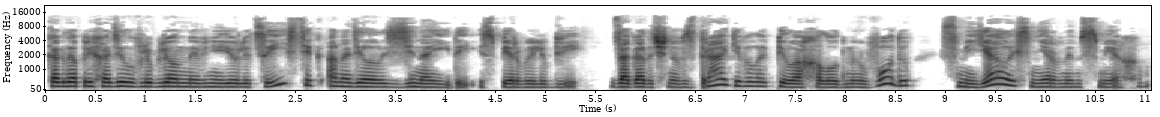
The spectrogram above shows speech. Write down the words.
Когда приходил влюбленный в нее лицеистик, она делалась Зинаидой из первой любви. Загадочно вздрагивала, пила холодную воду, смеялась нервным смехом.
